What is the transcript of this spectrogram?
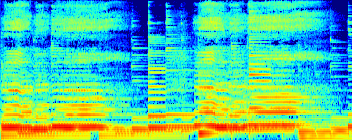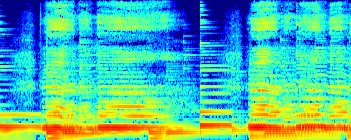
啦啦啦啦啦啦啦啦啦啦啦啦啦。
